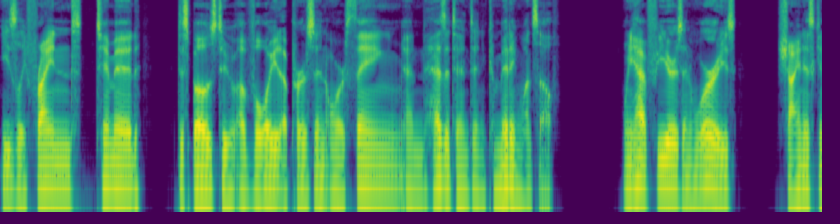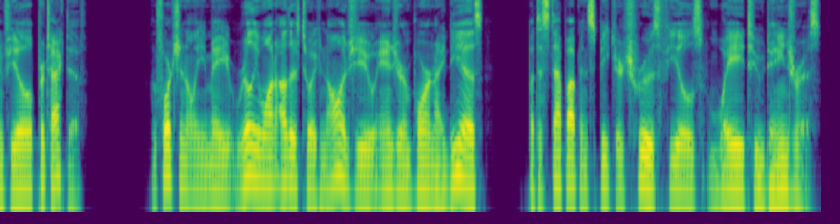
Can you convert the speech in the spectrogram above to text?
easily frightened, timid, disposed to avoid a person or thing, and hesitant in committing oneself. When you have fears and worries, shyness can feel protective. Unfortunately, you may really want others to acknowledge you and your important ideas, but to step up and speak your truth feels way too dangerous.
